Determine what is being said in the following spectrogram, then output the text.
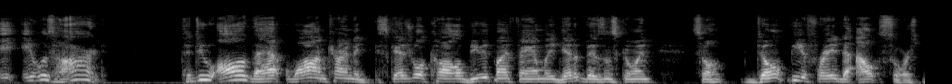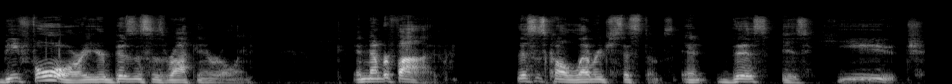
it, it was hard to do all that while I'm trying to schedule a call, be with my family, get a business going. So don't be afraid to outsource before your business is rocking and rolling. And number five, this is called leverage systems. And this is huge.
